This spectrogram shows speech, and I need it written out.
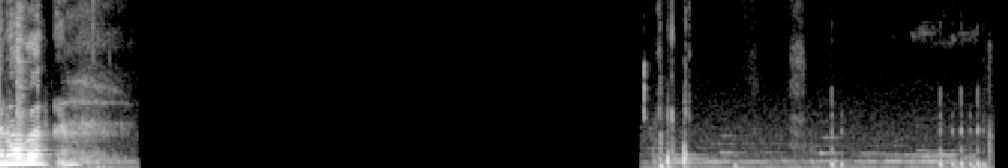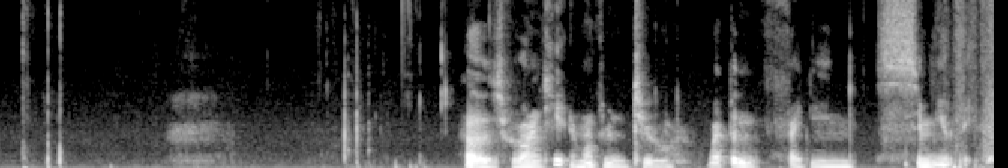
and all that. Hello, this is Provanity, and welcome to Weapon Fighting Simulator.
